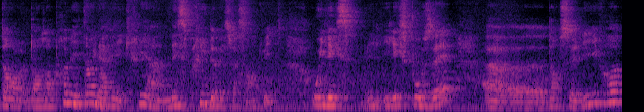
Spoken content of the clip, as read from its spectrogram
Dans, un premier temps, il avait écrit un esprit de mai 68, où il, il exposait euh, dans ce livre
